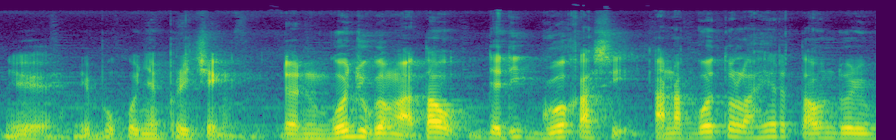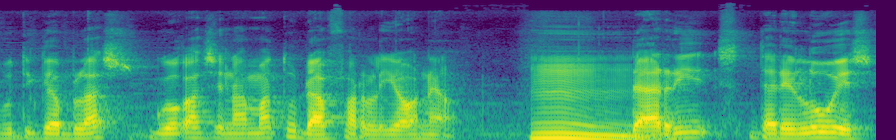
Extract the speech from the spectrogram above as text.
Iya, di bukunya preaching. Dan gue juga nggak tahu. Jadi gue kasih anak gue tuh lahir tahun 2013. Gue kasih nama tuh Davar Lionel Hmm. dari dari Louis.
